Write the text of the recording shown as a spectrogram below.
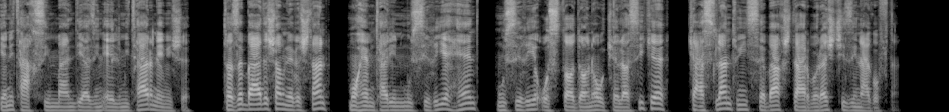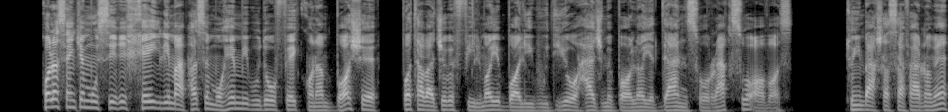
یعنی تقسیم بندی از این علمی تر نمیشه. تازه بعدش هم نوشتن مهمترین موسیقی هند موسیقی استادانه و کلاسیکه که اصلا تو این سه بخش دربارش چیزی نگفتن. خلاص اینکه موسیقی خیلی مبحث مهمی بوده و فکر کنم باشه با توجه به فیلم های بالیوودی و حجم بالای دنس و رقص و آواز. تو این بخش از سفرنامه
